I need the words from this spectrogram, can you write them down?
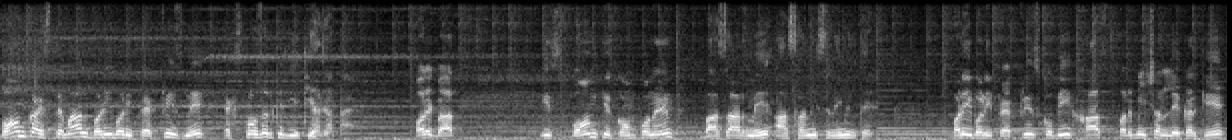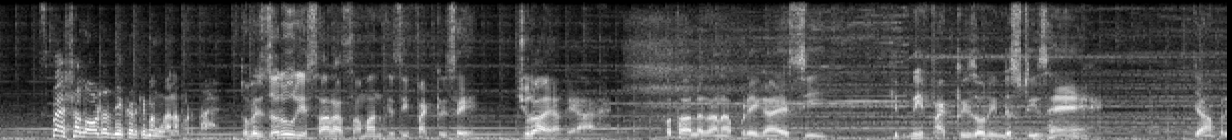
बॉम्ब का इस्तेमाल बड़ी बड़ी फैक्ट्रीज में एक्सप्लोजर के लिए किया जाता है। और एक बात इस बॉम्ब के कंपोनेंट बाज़ार में आसानी से नहीं मिलते हैं। बड़ी बड़ी फैक्ट्रीज को भी खास परमिशन लेकर के स्पेशल ऑर्डर देकर के मंगवाना पड़ता है। तो फिर ज़रूर ये सारा सामान किसी फैक्ट्री से चुराया गया है। पता लगाना पड़ेगा ऐसी कितनी फैक्ट्रीज और इंडस्ट्रीज़ हैं जहाँ पर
